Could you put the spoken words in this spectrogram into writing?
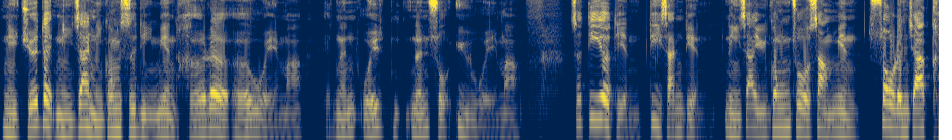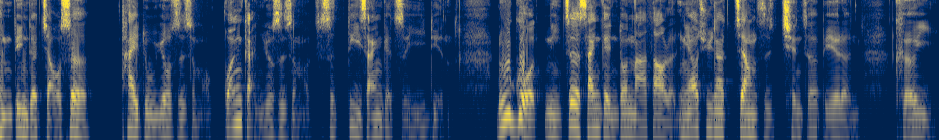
你觉得你在你公司里面何乐而为吗？能为能所欲为吗？这第二点，第三点，你在于工作上面受人家肯定的角色。态度又是什么？观感又是什么？这是第三个质疑点。如果你这三个你都拿到了，你要去那这样子谴责别人，可以，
